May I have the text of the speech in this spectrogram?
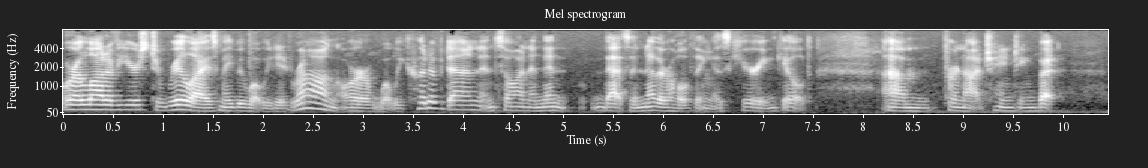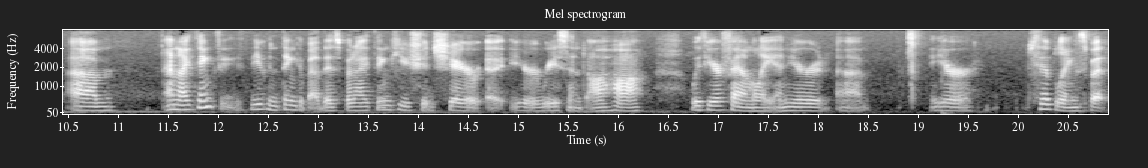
or a lot of years to realize maybe what we did wrong or what we could have done, and so on. And then that's another whole thing is carrying guilt um, for not changing. But um, and I think you can think about this, but I think you should share uh, your recent aha with your family and your uh, your siblings. But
